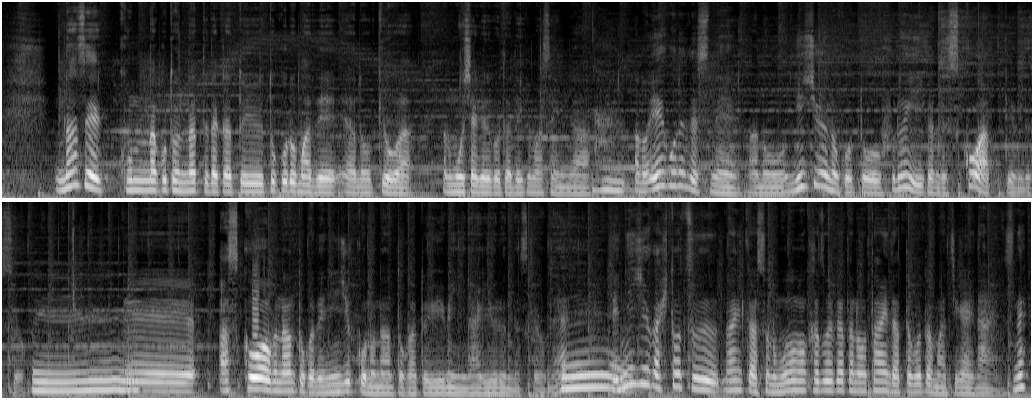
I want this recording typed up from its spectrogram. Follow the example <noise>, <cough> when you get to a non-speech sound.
なぜこんなことになってたかというところまであの今日は申し上げることはできませんが、はいあの英語でですね、あの20のことを古い言い方でスコアって言うんですよ。で、アスコアオブなんとかで20個のなんとかという意味になり得るんですけどね。で20が一つ何かそのものの数え方の単位だったことは間違いないんですね。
